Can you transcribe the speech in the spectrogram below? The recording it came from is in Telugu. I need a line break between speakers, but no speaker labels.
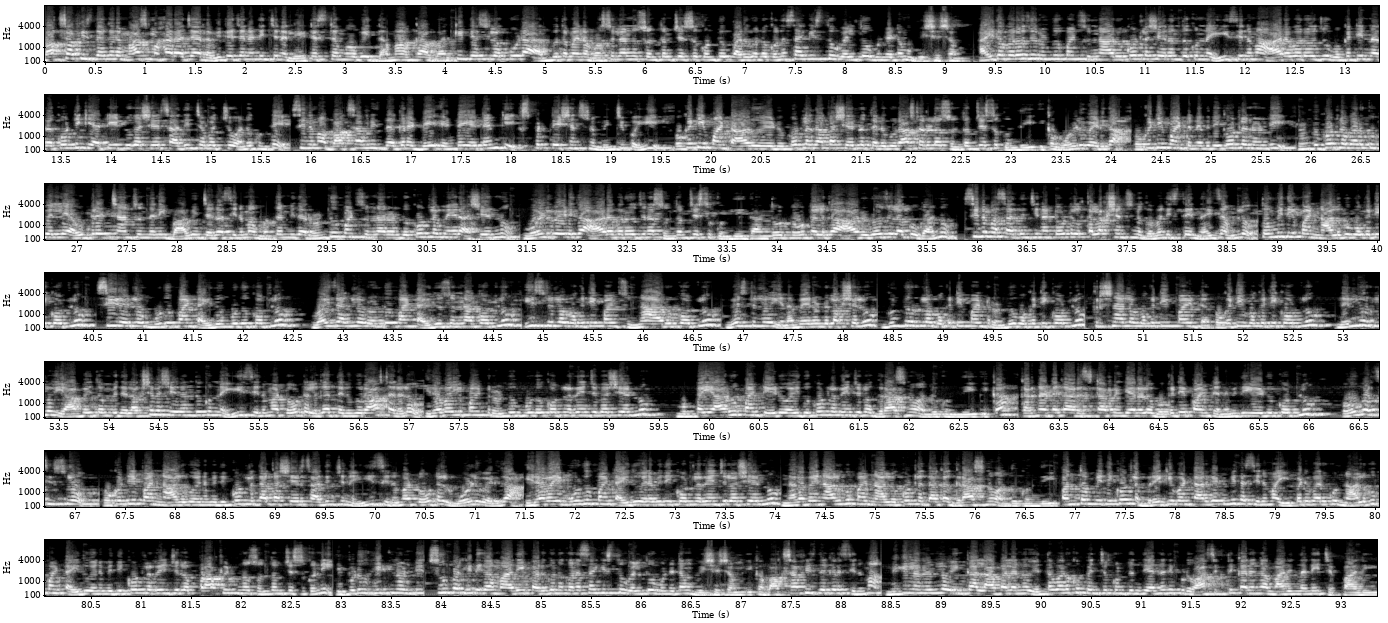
బాక్సాఫీస్ దగ్గర మాస్ మహారాజా రవితేజ నటించిన లేటెస్ట్ మూవీ ధమాకా వర్కింగ్ డేస్లో కూడా అద్భుతమైన వసూలను సొంతం చేసుకుంటూ పరుగును కొనసాగిస్తూ వెళ్తూ ఉండటం విశేషం. ఐదవ రోజు రెండు పాయింట్ సున్నా ఆరు కోట్ల షేర్ అందుకున్న ఈ సినిమా ఆరవ రోజు ఒకటిన్నర కోటికి అటు ఇటుగా షేర్ సాధించవచ్చు అనుకుంటే సినిమా బాక్సాఫీస్ దగ్గర డే ఎండ్ అయ్యే టైం కి ఎక్స్పెక్టేషన్స్ను మించిపోయి ఒకటి పాయింట్ ఆరు ఏడు కోట్ల దాకా షేర్ను తెలుగు రాష్ట్రాలలో సొంతం చేసుకుంది. ఇక వరల్డ్ వైడ్గా ఒకటి పాయింట్ ఎనిమిది కోట్ల నుండి రెండు కోట్ల వరకు వెళ్ళే అవుట్ రేట్ ఛాన్స్ ఉందని భావించగా సినిమా మొత్తం మీద రెండు పాయింట్ సున్నా రెండు కోట్ల మేర షేర్ను వరల్డ్ వైడ్గా ఆరవ రోజున సొంతం చేసుకుంది. దాంతో టోటల్గా ఆరు రోజులకు గాను సినిమా సాధించిన టోటల్ కలెక్షన్స్ను గమనిస్తే నైజాం లో తొమ్మిది పాయింట్ నాలుగు ఒకటి కోట్లు సీడెడ్లో మూడు పాయింట్ ఐదు మూడు కోట్లు వైజాగ్లో రెండు పాయింట్ ఐదు సున్నా కోట్లు ఈస్ట్లో ఒకటి పాయింట్ సున్నా ఆరు కోట్లు వెస్ట్లో ఎనభై రెండు లక్షలు గుంటూరులో ఒకటి పాయింట్ రెండు ఒకటి కోట్లు కృష్ణాలో ఒకటి పాయింట్ ఒకటి ఒకటి కోట్లు నెల్లూరులో యాభై తొమ్మిది లక్షల షేర్ అందుకున్న ఈ సినిమా టోటల్గా తెలుగు రాష్ట్రాలలో ఇరవై పాయింట్ రెండు మూడు కోట్ల రేంజ్లో షేర్ను ముప్పై ఆరు పాయింట్ ఏడు ఐదు కోట్ల రేంజ్లో గ్రాస్ను అందుకుంది. ఇక కర్ణాటక రెస్ట్ ఆఫ్ ఇండియాలో ఒకటి పాయింట్ ఎనిమిది ఏడు కోట్లు ఓవర్సీస్లో ఒకటి పాయింట్ నాలుగు ఎనిమిది కోట్ల దాకా షేర్ సాధించిన ఈ సినిమా టోటల్ వరల్డ్ వైడ్గా ఇరవై మూడు పాయింట్ ఐదు ఎనిమిది కోట్ల రేంజ్లో షేర్ను నలభై నాలుగు పాయింట్ నాలుగు కోట్ల దాకా గ్రాస్ను అందుకుంది. పంతొమ్మిది కోట్ల బ్రేక్ ఇవన్ టార్గెట్ మీద సినిమా ఇప్పటి వరకు నాలుగు పాయింట్ ఐదు ఎనిమిది కోట్ల రేంజ్లో ప్రాఫిట్ను సొంతం చేసుకుని ఇప్పుడు హిట్ నుండి సూపర్ హిట్గా మారి పరుగును కొనసాగిస్తూ వెళ్తూ ఉండటం విశేషం. ఇక బాక్సాఫీస్ దగ్గర సినిమా మిగిలిన ఇంకా ఇంకా లాభాలను ఎంతవరకు పెంచుకుంటుంది అన్నది ఇప్పుడు ఆసక్తికరంగా మారిందని చెప్పాలి.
